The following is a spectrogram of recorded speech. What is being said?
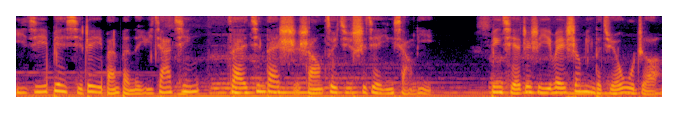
以及变喜这一版本的瑜伽经，在近代史上最具世界影响力。并且这是一位生命的觉悟者，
